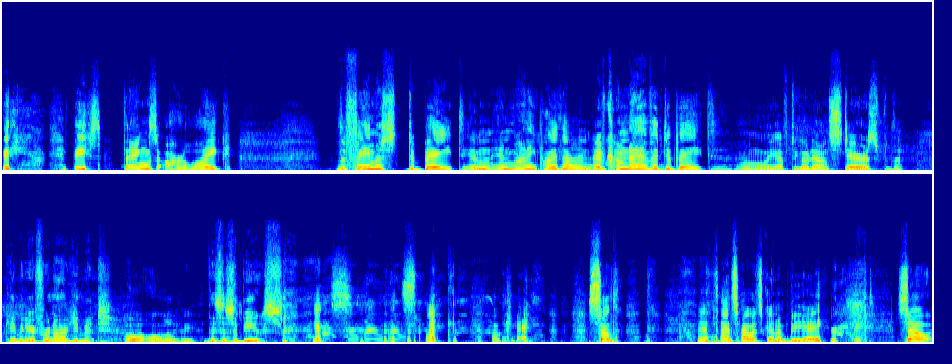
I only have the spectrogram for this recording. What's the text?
They, these things are like the famous debate in, in Monty Python. I've come to have a debate. Oh, well, you have to go downstairs for the. Came in here for an argument. Oh, oh, This is abuse. yes. it's like, okay. So th- that's how it's going to be, eh? So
